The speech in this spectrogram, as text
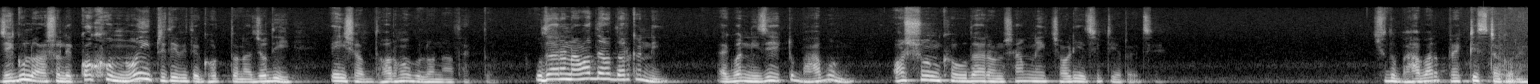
যেগুলো আসলে কখনোই পৃথিবীতে ঘটতো না যদি এই সব ধর্মগুলো না থাকতো। উদাহরণ আমার দেওয়ার দরকার নেই। একবার নিজে একটু ভাবুন, অসংখ্য উদাহরণ সামনেই ছড়িয়ে ছিটিয়ে রয়েছে। শুধু ভাবার প্র্যাকটিসটা করেন।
